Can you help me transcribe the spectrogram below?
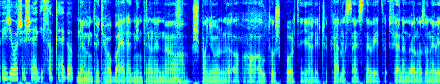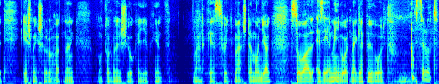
és gyorsasági szakágak. Nem, mint hogyha abban eredménytelen lenne a spanyol a, a autósport, egy elég csak Carlos Sainz nevét, vagy Fernando Alonso nevét, és még sorolhatnánk. Motorban is jók egyébként. Már kezd, hogy más nem mondjak. Szóval ez élmény volt, meglepő volt? Abszolút,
